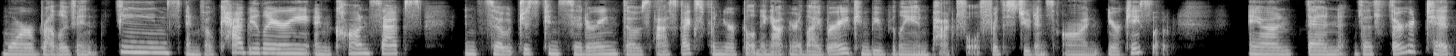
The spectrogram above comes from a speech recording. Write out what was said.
more relevant themes and vocabulary and concepts and so just considering those aspects when you're building out your library can be really impactful for the students on your caseload. And then the third tip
